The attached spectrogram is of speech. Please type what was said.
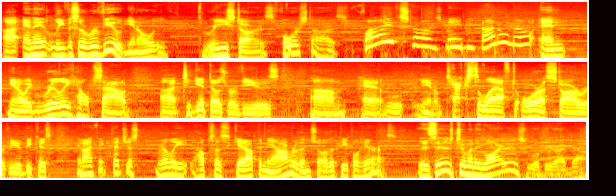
Uh, and then leave us a review. You know, three stars, four stars, five stars, maybe. I don't know. And you know, it really helps out uh, to get those reviews, um, at, you know, text left or a star review because, you know, I think that just really helps us get up in the algorithm so other people hear us. This is Too Many Lawyers. We'll be right back.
